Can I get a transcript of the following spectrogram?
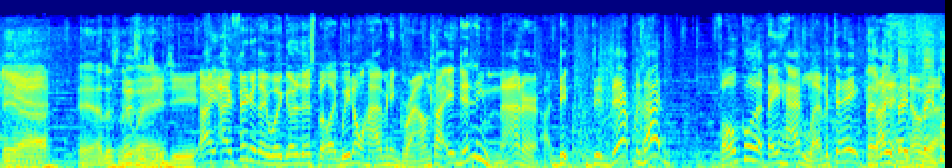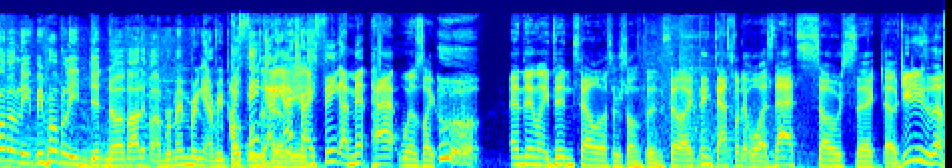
Yeah. Yeah, there's no This way. is GG. I, I figured they would go to this, but like we don't have any ground type. It didn't even matter. Uh, did, did that was that vocal that they had levitate? They, I didn't they, know they that. probably, we probably did know about it, but I'm remembering every Pokemon's I think I abilities. actually I think I meant Pat was like and then like didn't tell us or something. So I think that's what it was. That's so sick though. GG's to them.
